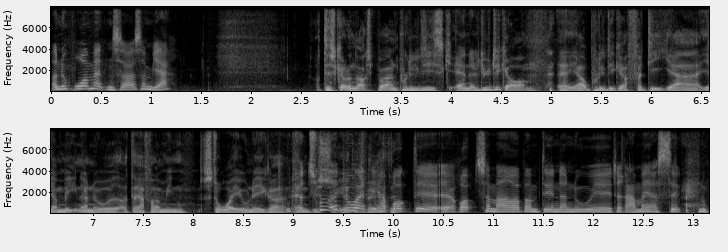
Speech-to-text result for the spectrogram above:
og nu bruger man den så også om jer? Og det skal du nok spørge en politisk analytiker om. Øh, jeg er jo politiker, fordi jeg, jeg mener noget, og derfor er min store evne ikke at Fortryder du, at de har brugt uh, råbt så meget op om det, når nu uh, det rammer jer selv? Nu,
